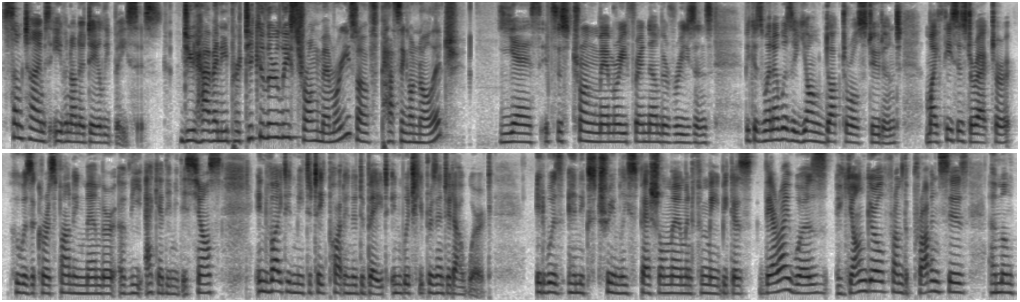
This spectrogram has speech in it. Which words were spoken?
sometimes even on a daily basis. Do you have any particularly strong memories of passing on knowledge? Yes, it's a strong memory for a number of reasons. Because when I was a young doctoral student, my thesis director, who was a corresponding member of the Académie des Sciences, invited me to take part in a debate in which he presented our work it was an extremely special moment for me because there I was, a young girl from the provinces, among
